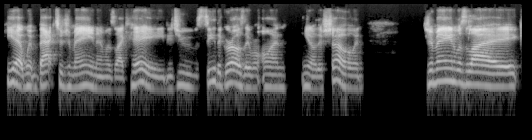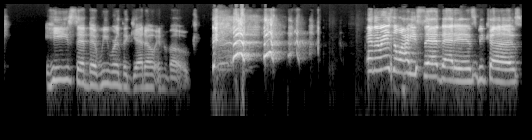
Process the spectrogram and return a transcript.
he had went back to Jermaine and was like, "Hey, did you see the girls? They were on, you know, the show." And Jermaine was like, he said that we were the ghetto En Vogue. and the reason why he said that is because,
